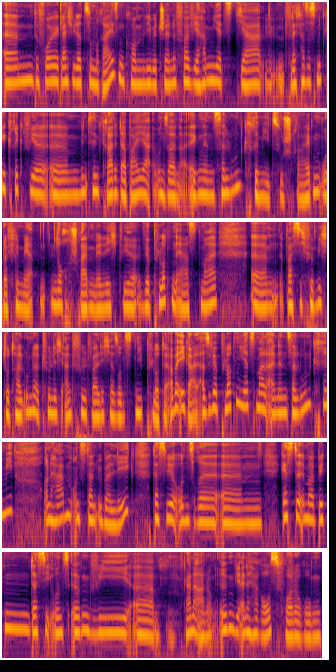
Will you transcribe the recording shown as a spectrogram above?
Ähm, bevor wir gleich wieder zum Reisen kommen, liebe Jennifer, wir haben jetzt ja, vielleicht hast du es mitgekriegt, wir ähm, sind gerade dabei, ja unseren eigenen Saloon-Krimi zu schreiben oder vielmehr, noch schreiben wir nicht, wir, wir plotten erstmal, ähm, was sich für mich total unnatürlich anfühlt, weil ich ja sonst nie plotte. Aber egal, also wir plotten jetzt mal einen Saloon-Krimi und haben uns dann überlegt, dass wir unsere ähm, Gäste immer bitten, dass sie uns irgendwie, äh, keine Ahnung, irgendwie eine Herausforderung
